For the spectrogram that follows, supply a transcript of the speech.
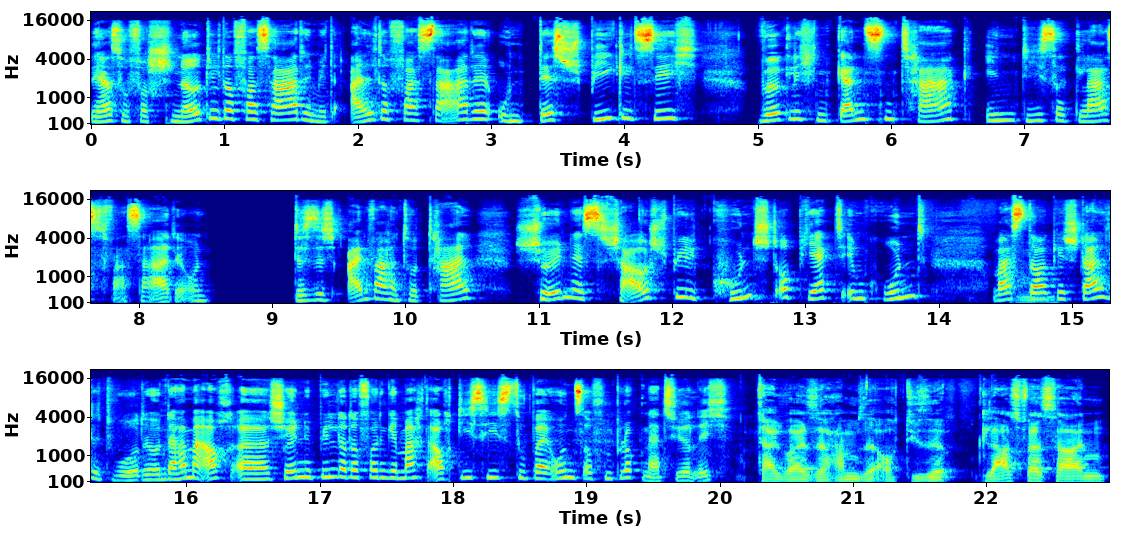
ja, so verschnörkelter Fassade, mit alter Fassade und das spiegelt sich wirklich einen ganzen Tag in dieser Glasfassade und das ist einfach ein total schönes Schauspiel, Kunstobjekt im Grund, was mhm. da gestaltet wurde. Und da haben wir auch äh, schöne Bilder davon gemacht. Auch die siehst du bei uns auf dem Blog natürlich. Teilweise haben sie auch diese Glasfassaden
